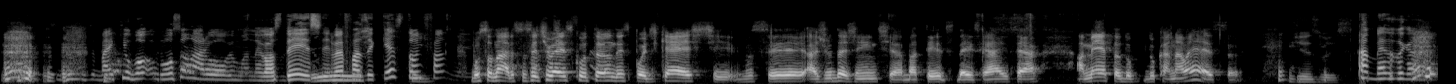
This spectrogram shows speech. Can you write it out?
Vai que o Bo- o Bolsonaro ouve um negócio desse, ele vai fazer questão de fazer. Bolsonaro, se você estiver escutando esse podcast, você ajuda a gente a bater esses 10 reais. É a, a meta do, do canal é essa. Jesus. A merda do cara.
